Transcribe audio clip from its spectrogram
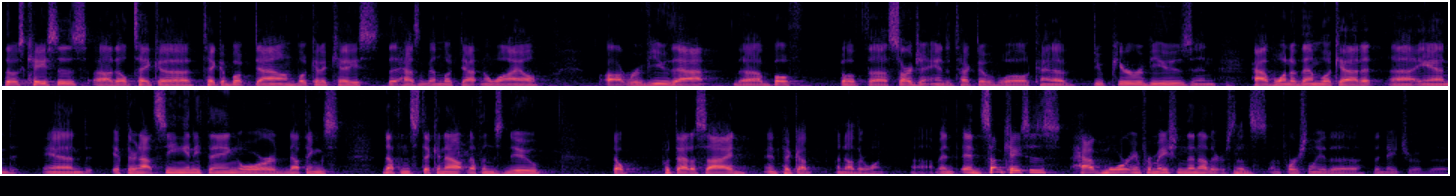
those cases. Uh, they'll take a take a book down, look at a case that hasn't been looked at in a while, uh, review that. Both both uh, sergeant and detective will kind of do peer reviews and have one of them look at it, uh, and and if they're not seeing anything or nothing's nothing's sticking out, nothing's new, they'll put that aside and pick up another one. Um, and, and some cases have more information than others. That's unfortunately the, the nature of the,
